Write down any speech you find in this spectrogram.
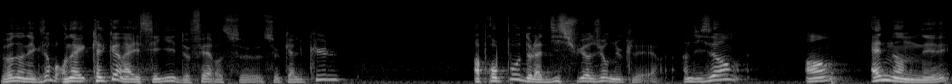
Je vous donne un exemple. On a- Quelqu'un a essayé de faire ce, calcul à propos de la dissuasion nucléaire, en disant en N années,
